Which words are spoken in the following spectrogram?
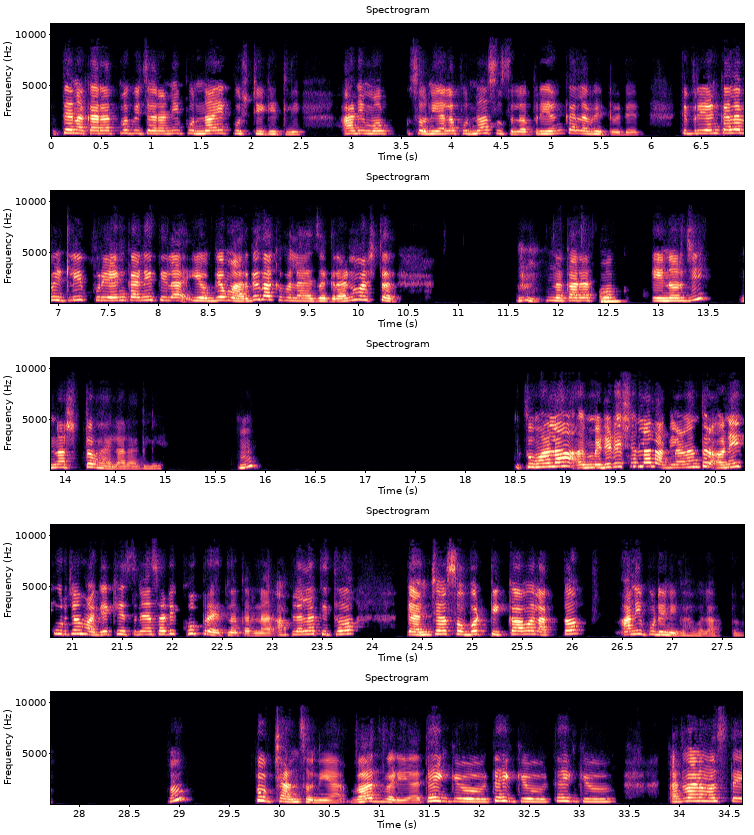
त्या नकारात्मक विचारांनी पुन्हा एक पुष्टी घेतली. आणि मग सोनियाला पुन्हा सुचलं प्रियंकाला भेटू देत. ती प्रियंकाला भेटली प्रियंकाने तिला योग्य मार्ग दाखवला ऍज अ ग्रँड मास्टर नकारात्मक एनर्जी नष्ट व्हायला लागली. हम्म? तुम्हाला मेडिटेशनला लागल्यानंतर अनेक ऊर्जा मागे खेचण्यासाठी खूप प्रयत्न करणार. आपल्याला तिथं त्यांच्यासोबत टिकावं लागतं आणि पुढे निघावं लागतं? खूप छान सोनिया. बहुत बढिया. थँक्यू थँक्यू थँक्यू अथवा नमस्ते.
